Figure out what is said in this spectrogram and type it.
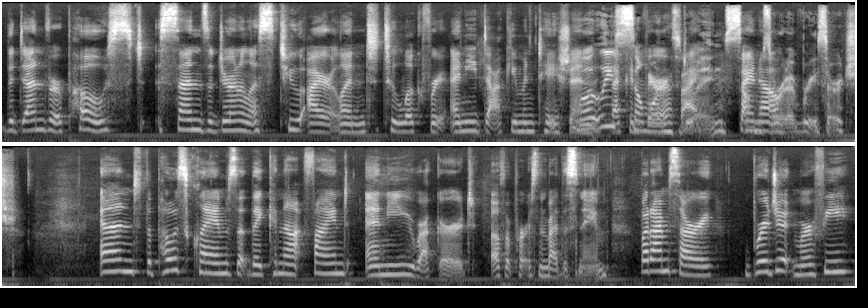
the Denver Post sends a journalist to Ireland to look for any documentation Well, at that could verify. doing some sort of research. And the Post claims that they cannot find any record of a person by this name. But I'm sorry, Bridget Murphy.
